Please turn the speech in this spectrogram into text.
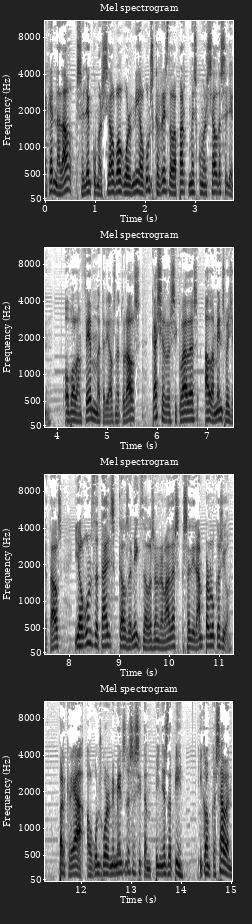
Aquest Nadal, Sallent Comercial vol guarnir alguns carrers de la part més comercial de Sallent. Ho volen fer amb materials naturals, caixes reciclades, elements vegetals i alguns detalls que els amics de les enramades cediran per l'ocasió. Per crear alguns guarniments necessiten pinyes de pi, i com que saben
